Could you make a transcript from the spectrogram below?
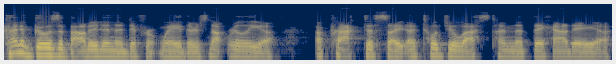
kind of goes about it in a different way. There's not really a a practice. I, I told you last time that they had a, a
